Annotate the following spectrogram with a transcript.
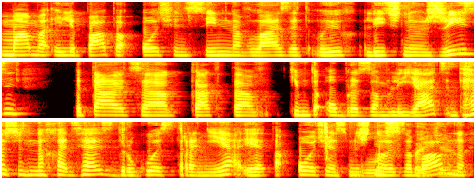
мама или папа очень сильно влазят в их личную жизнь, пытаются как-то каким-то образом влиять, даже находясь в другой стране, и это очень смешно и Господи. забавно.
